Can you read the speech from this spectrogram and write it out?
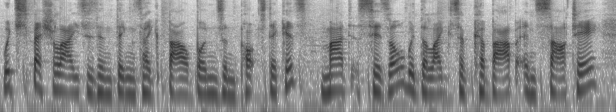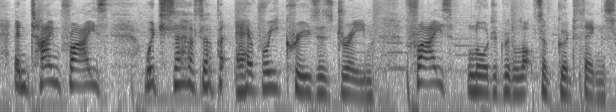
which specialises in things like bao buns and pot stickers, Mad Sizzle with the likes of kebab and satay, and Time Fries, which serves up every cruiser's dream. Fries loaded with lots of good things.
